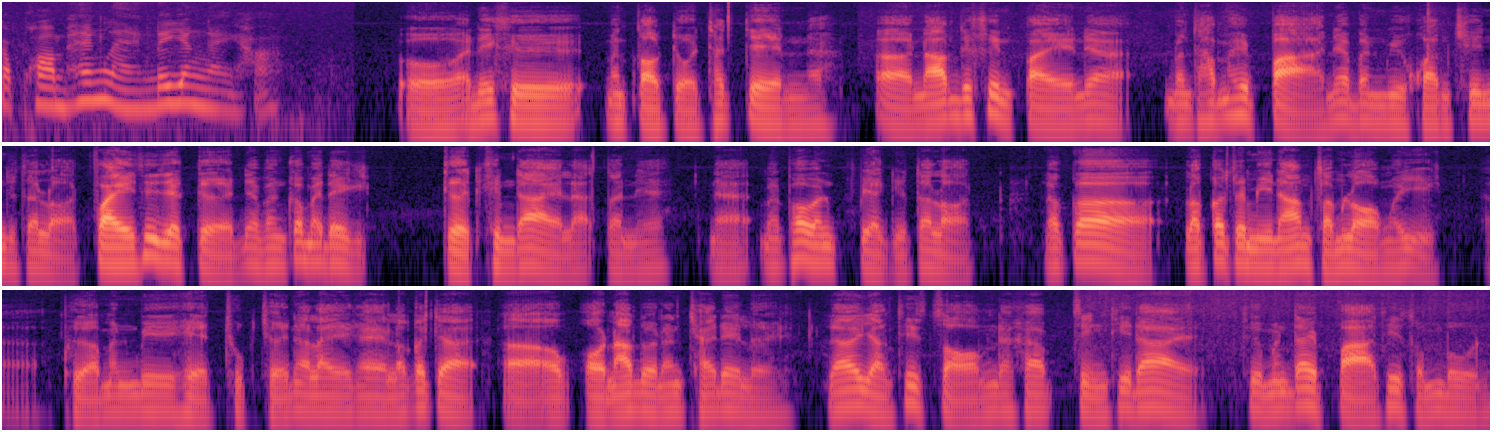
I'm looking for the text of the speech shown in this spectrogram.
กับความแห้งแล้งได้ยังไงคะ โอ้อันนี้คือมันตอบโจทย์ชัดเจนนะน้ำที่ขึ้นไปเนี่ยมันทำให้ป่าเนี่ยมันมีความชื้นอยู่ตลอด ไฟที่จะเกิดเนี่ยมันก็ไม่ได้เกิดขึ้นได้แล้วตอนนี้นะมันเพราะมันเปียกอยู่ตลอด แล้วก็เราก็จะมีน้ำสำรองไว้อีกเผื่อมันมีเหตุฉุกเฉินอะไรยังไง เราก็จะเอาเอาน้ำตัวนั้นใช้ได้เลย แล้วอย่างที่สองนะครับสิ่งที่ได้คือมันได้ป่าที่สมบูรณ์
